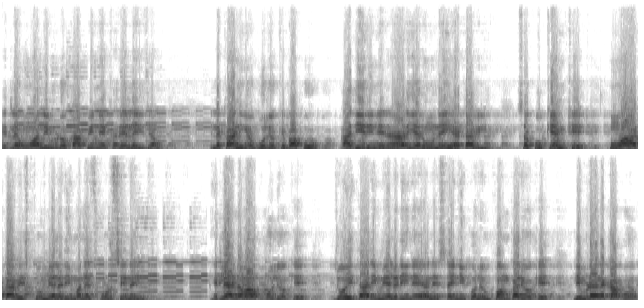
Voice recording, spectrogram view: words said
એટલે હું આ લીમડો કાપીને ઘરે લઈ જાઉં. એટલે કાનિયો બોલ્યો કે, બાપુ, આ દેરીને નાળિયેર હું નહીં હટાવી શકું. કેમ કે હું આ હટાવીશ તો મેલડી મને છોડશે નહીં. એટલે આ નવાબ બોલ્યો કે, જોઈ તારી મેલડીને અને સૈનિકોને હુકમ કર્યો કે, લીમડાને કાપો.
